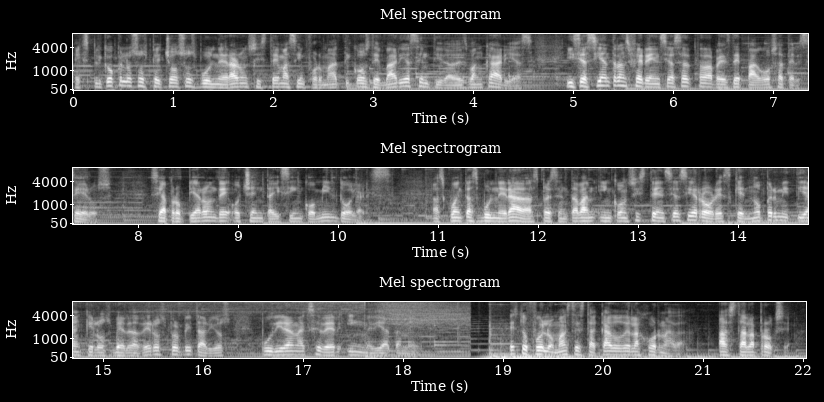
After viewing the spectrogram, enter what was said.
explicó que los sospechosos vulneraron sistemas informáticos de varias entidades bancarias y se hacían transferencias a través de pagos a terceros. Se apropiaron de 85 mil dólares. Las cuentas vulneradas presentaban inconsistencias y errores que no permitían que los verdaderos propietarios pudieran acceder inmediatamente. Esto fue lo más destacado de la jornada. Hasta la próxima.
